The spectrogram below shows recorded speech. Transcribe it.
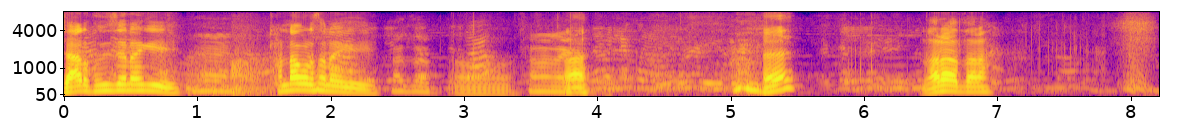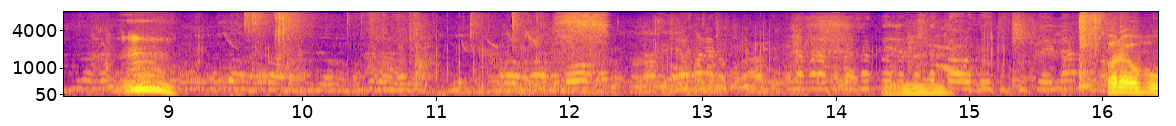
জার ধুইছে নাকি? ঠান্ডা করছে নাকি? হ্যাঁ। হ্যাঁ? দাঁড়া দাঁড়া। করে অপু।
